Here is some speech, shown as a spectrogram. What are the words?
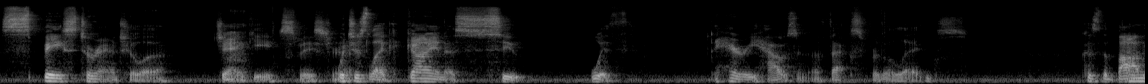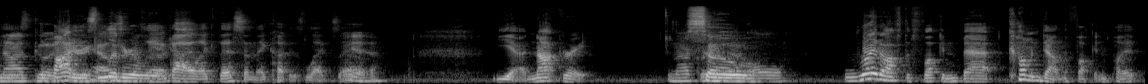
Space Tarantula janky, Space Train. which is like guy in a suit with Harryhausen effects for the legs. Because the body, Not is, the body is literally effects. a guy like this, and they cut his legs out. yeah, Yeah, not great. not great So- at all. Right off the fucking bat, coming down the fucking pipe,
